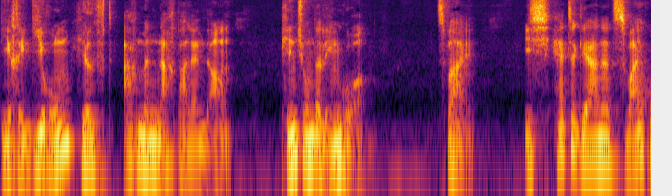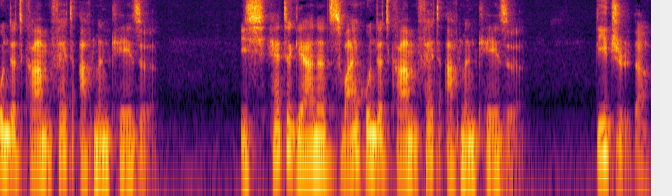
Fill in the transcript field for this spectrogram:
Die Regierung hilft armen Nachbarländern. 贫穷的邻国。Zwei. Ich hätte gerne 200 Gramm fettarmen Käse. Ich hätte gerne 200 Gramm fettarmen Käse. 低脂的。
